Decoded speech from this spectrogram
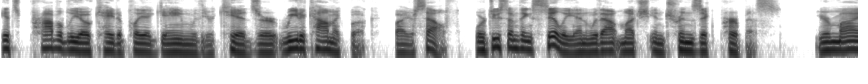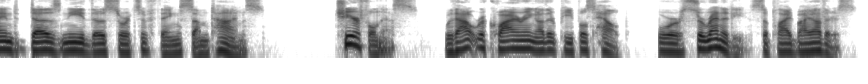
it's probably okay to play a game with your kids or read a comic book by yourself or do something silly and without much intrinsic purpose. Your mind does need those sorts of things sometimes. Cheerfulness, without requiring other people's help, or serenity supplied by others.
